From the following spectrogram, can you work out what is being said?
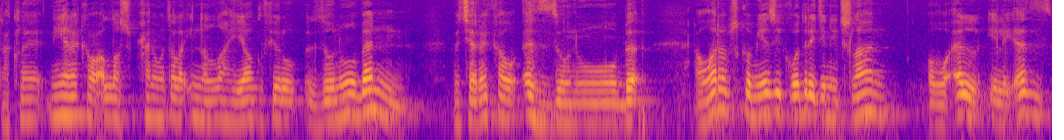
Dakle, nije rekao Allah subhanahu wa ta'ala inna Allahi yagfiru dhunuban, već je rekao ez-zunub. A u arapskom jeziku određeni član, ovo el ili ez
